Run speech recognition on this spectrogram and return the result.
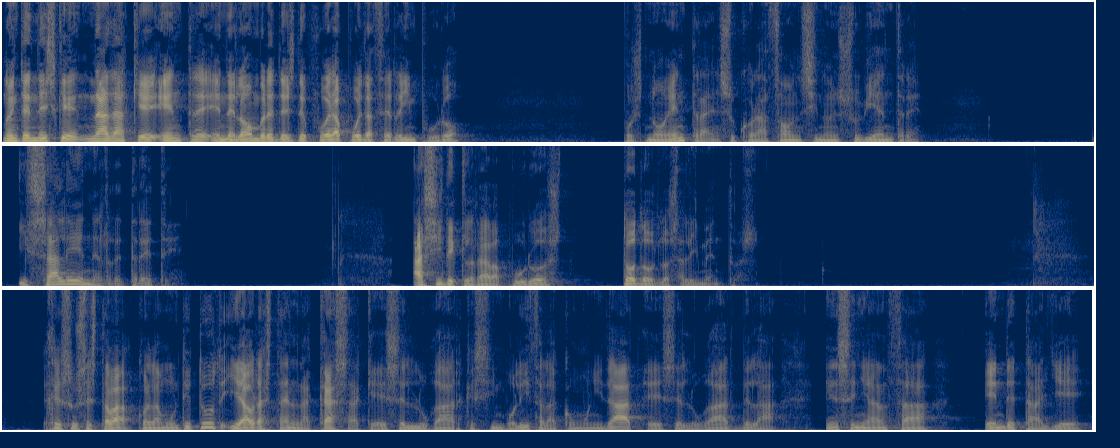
¿No entendéis que nada que entre en el hombre desde fuera puede hacerle impuro? Pues no entra en su corazón, sino en su vientre, y sale en el retrete. Así declaraba puros todos los alimentos. Jesús estaba con la multitud y ahora está en la casa, que es el lugar que simboliza la comunidad, es el lugar de la enseñanza en detalle,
